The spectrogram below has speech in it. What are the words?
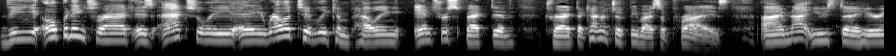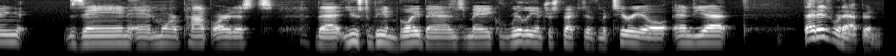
The opening track is actually a relatively compelling, introspective track that kind of took me by surprise. I'm not used to hearing Zayn and more pop artists that used to be in boy bands make really introspective material, and yet that is what happened.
